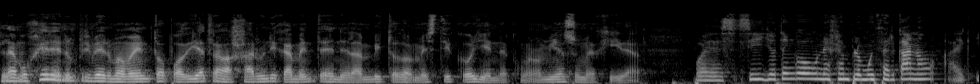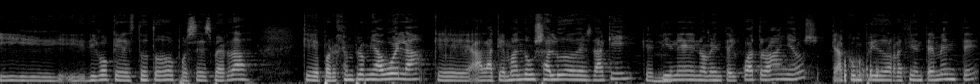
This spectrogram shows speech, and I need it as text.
La mujer en un primer momento podía trabajar únicamente en el ámbito doméstico y en la economía sumergida. Pues sí, yo tengo un ejemplo muy cercano y, digo que esto todo pues es verdad. Que, por ejemplo, mi abuela, que a la que mando un saludo desde aquí, que mm. tiene 94 años, que ha cumplido recientemente,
